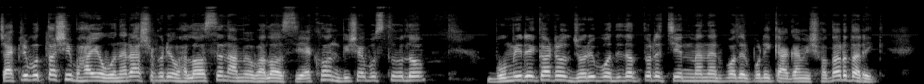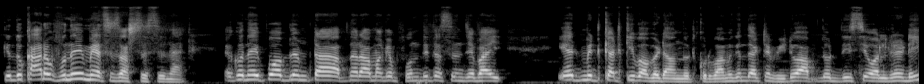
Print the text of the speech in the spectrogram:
চাকরি প্রত্যাশী ভাই ও বোনেরা, আশা করি ভালো আছেন, আমিও ভালো আছি। এখন বিষয়বস্তু হলো, ভূমি রেকর্ড ও জরিপ অধিদপ্তরের চেয়ারম্যানের পদের পরীক্ষা আগামী সতেরো তারিখ। কিন্তু কারও ফোনেই মেসেজ আসতেছে না। এখন এই প্রবলেমটা আপনারা আমাকে ফোন দিতেছেন যে, ভাই অ্যাডমিট কার্ড কীভাবে ডাউনলোড করব? আমি কিন্তু একটা ভিডিও আপলোড দিচ্ছি অলরেডি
